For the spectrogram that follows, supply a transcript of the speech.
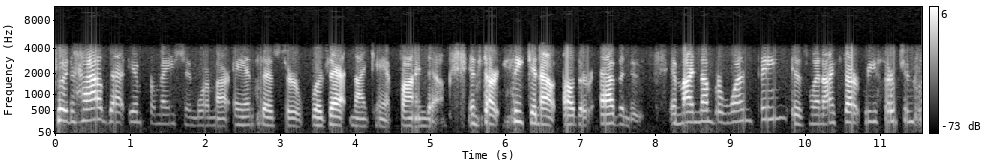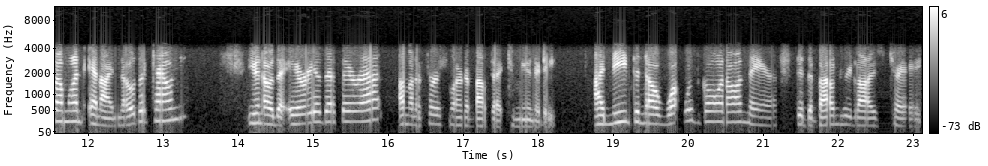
could have that information where my ancestor was at and I can't find them, and start seeking out other avenues. And my number one thing is when I start researching someone and I know the county, you know, the area that they're at, I'm going to first learn about that community. I need to know what was going on there. Did the boundary lines change?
